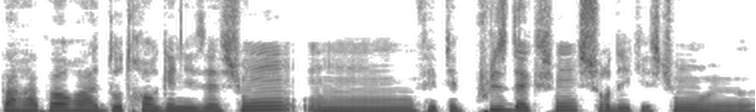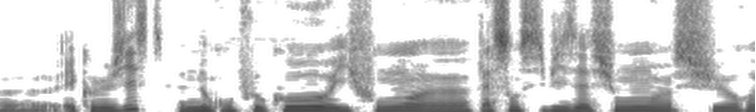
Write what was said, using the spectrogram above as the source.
par rapport à d'autres organisations, on fait peut-être plus d'actions sur des questions euh, écologistes. Nos groupes locaux, ils font la sensibilisation sur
